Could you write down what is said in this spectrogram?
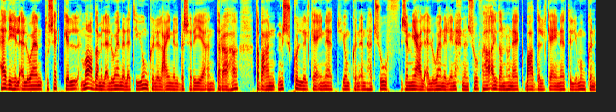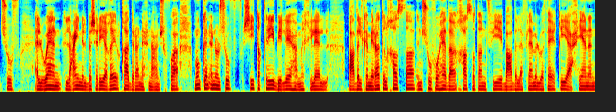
هذه الألوان تشكل معظم الألوان التي يمكن للعين البشرية أن تراها. طبعا مش كل الكائنات يمكن أنها تشوف جميع الألوان اللي نحن نشوفها. أيضا هناك بعض الكائنات اللي ممكن تشوف ألوان العين البشرية غير قادرة نحن نشوفها. ممكن أنه نشوف شيء تقريبي لها من خلال بعض الكاميرات الخاصة. نشوف هذا خاصة في بعض الأفلام الوثائقية أحيانا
